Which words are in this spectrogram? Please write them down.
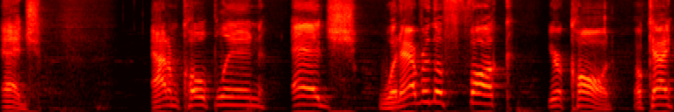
Edge, Adam Copeland, Edge, whatever the fuck you're called, okay?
